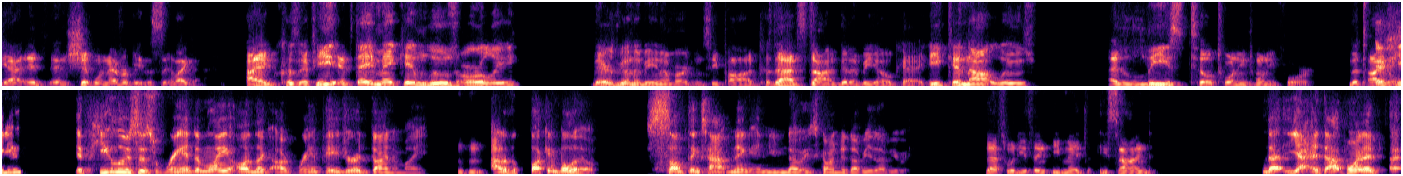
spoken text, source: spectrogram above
Yeah, it and shit will never be the same. Like I, because if he if they make him lose early, there's going to be an emergency pod because that's not going to be okay. He cannot lose at least till 2024. The title. If he if he loses randomly on like a rampage or a dynamite Mhm. out of the fucking blue, something's happening and you know he's going to WWE. That's what you think he made. He signed. That yeah, at that point, I, I,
